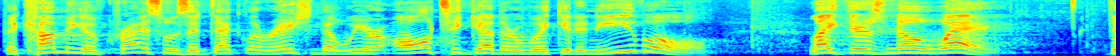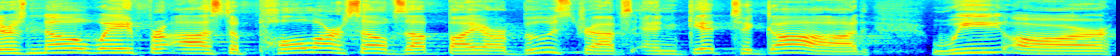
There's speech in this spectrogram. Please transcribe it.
The coming of Christ was a declaration that we are altogether wicked and evil. Like, there's no way. There's no way for us to pull ourselves up by our bootstraps and get to God. We are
